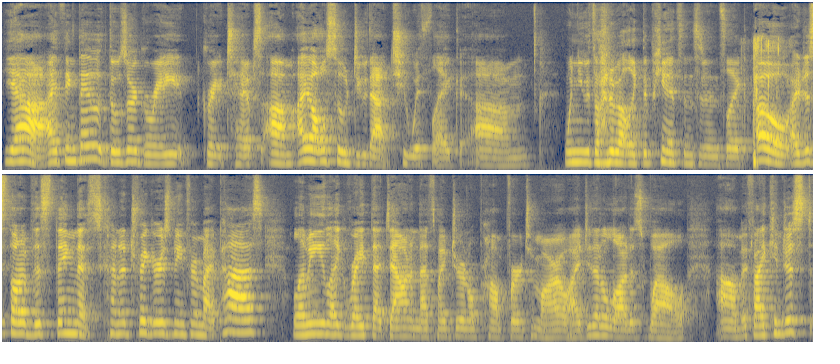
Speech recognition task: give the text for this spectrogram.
Yeah, I think that those are great, great tips. Um, I also do that too with like, um, when you thought about like the peanuts incidents like oh i just thought of this thing that's kind of triggers me from my past let me like write that down and that's my journal prompt for tomorrow i do that a lot as well um, if i can just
